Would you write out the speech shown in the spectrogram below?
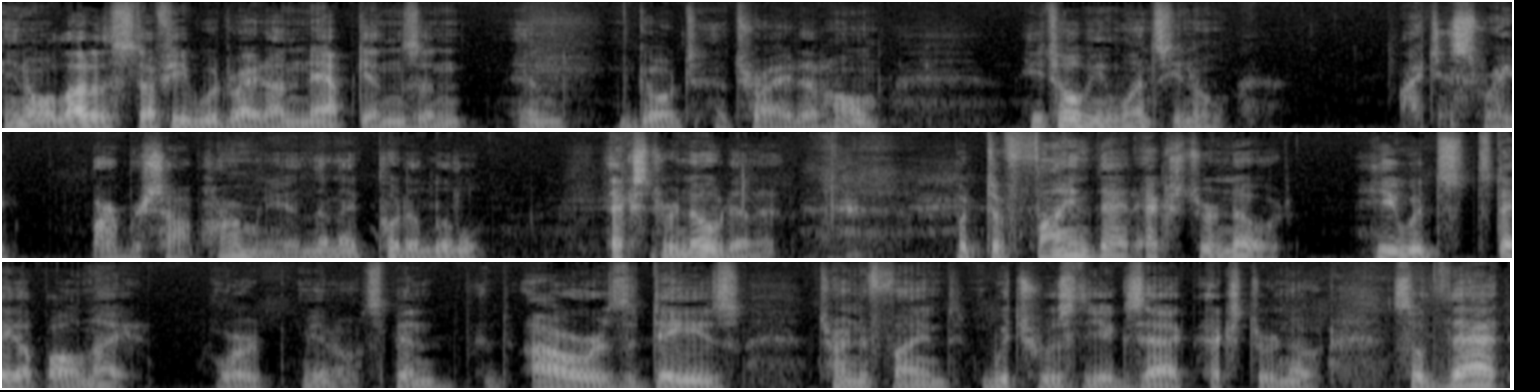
you know, a lot of the stuff he would write on napkins and and go try it at home. He told me once, you know, I just write barbershop harmony and then I put a little extra note in it. But to find that extra note, he would stay up all night or, you know, spend hours, days trying to find which was the exact extra note. So that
